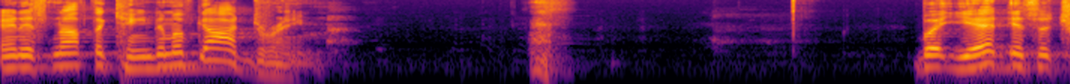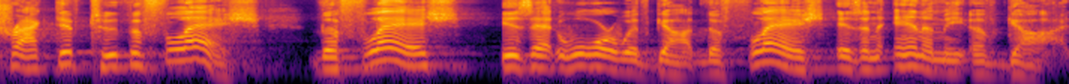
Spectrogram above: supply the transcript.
And it's not the kingdom of God dream. but yet it's attractive to the flesh. The flesh is at war with God. The flesh is an enemy of God.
